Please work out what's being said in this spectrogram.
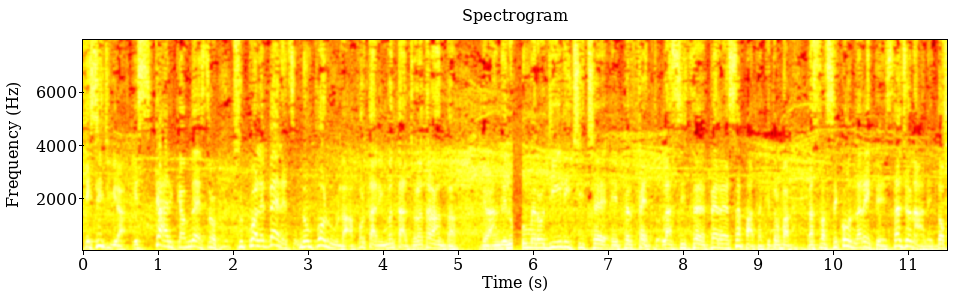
che si gira e scarica un destro sul quale Benez non può nulla a portare in vantaggio l'Atalanta. Grande numero di Ilicic e perfetto l'assist per Zapata che trova la sua seconda rete stagionale dopo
